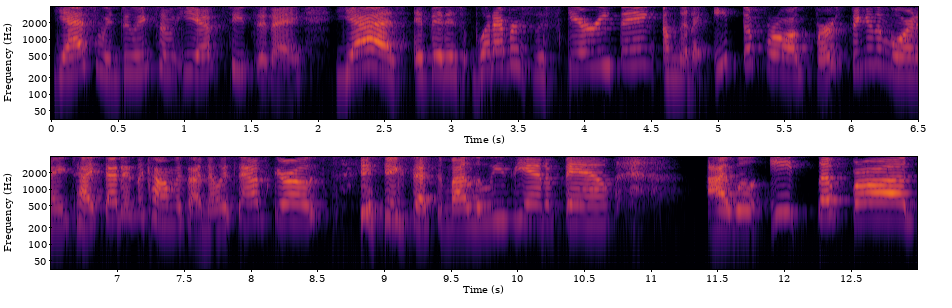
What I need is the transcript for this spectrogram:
Yes, we're doing some EFT today. Yes, if it is whatever's the scary thing, I'm going to eat the frog first thing in the morning. Type that in the comments. I know it sounds gross, except to my Louisiana fam. I will eat the frog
